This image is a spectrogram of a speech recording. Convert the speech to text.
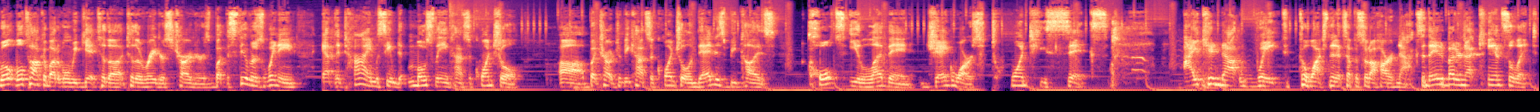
we'll we'll talk about it when we get to the to the Raiders Chargers. But the Steelers winning at the time seemed mostly inconsequential, uh, but turned out to be consequential, and that is because Colts eleven, Jaguars twenty six. I cannot wait to watch the next episode of Hard Knocks, and they had better not cancel it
